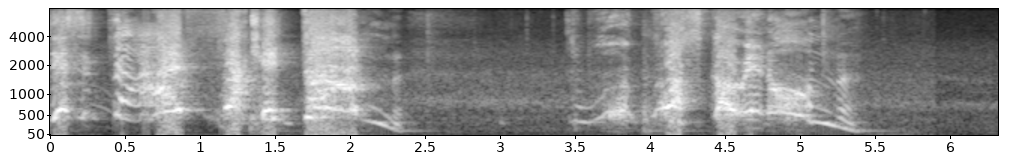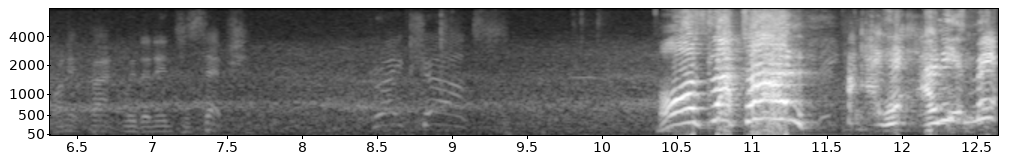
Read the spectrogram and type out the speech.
This is... I'm fucking done! What's going on? It back with an interception. Great chance. Oh, Zlatan! And he's made...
